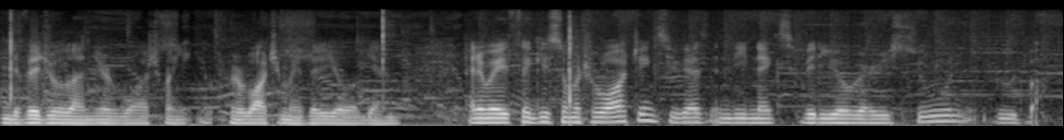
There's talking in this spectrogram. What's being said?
individual and you're my you're watching my video again. Anyways, thank you so much for watching. See you guys in the next video very soon. Goodbye.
